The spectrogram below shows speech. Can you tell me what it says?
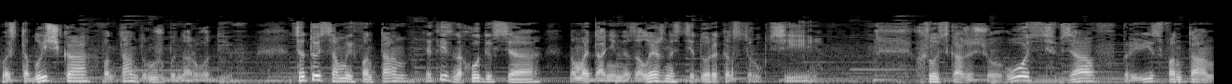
Ось табличка Фонтан Дружби народів. Це той самий фонтан, який знаходився на Майдані Незалежності до реконструкції. Хтось каже, що ось взяв, привіз фонтан.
